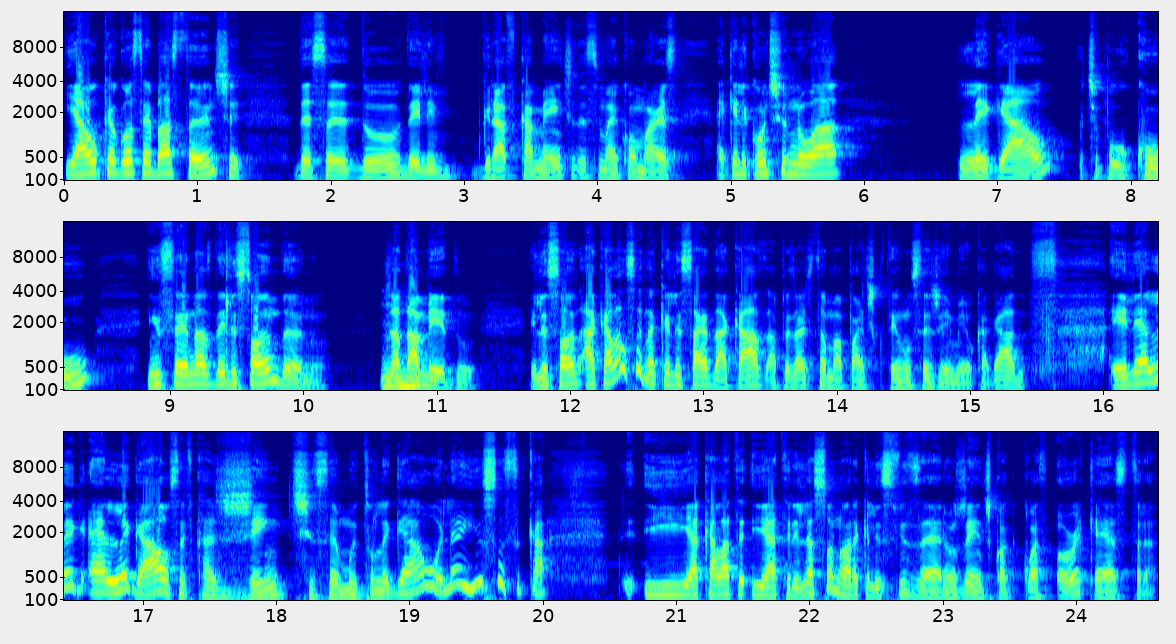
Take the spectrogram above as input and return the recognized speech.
E algo que eu gostei bastante desse, do, dele graficamente, desse Michael Myers, é que ele continua legal, tipo, cool, em cenas dele só andando. Já uhum. dá medo. Ele só. Aquela cena que ele sai da casa, apesar de ter uma parte que tem um CG meio cagado, ele é, le é legal. Você fica, gente, isso é muito legal. Olha isso, esse cara. E, aquela, e a trilha sonora que eles fizeram, gente, com a, com a orquestra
